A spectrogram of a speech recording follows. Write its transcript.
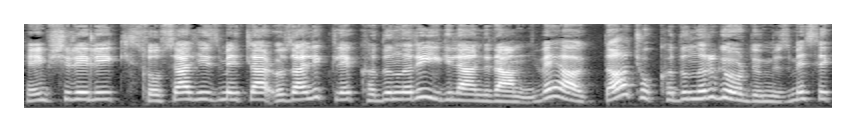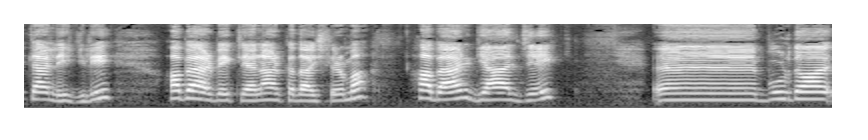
hemşirelik, sosyal hizmetler özellikle kadınları ilgilendiren veya daha çok kadınları gördüğümüz mesleklerle ilgili haber bekleyen arkadaşlarıma haber gelecek. Ee, burada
